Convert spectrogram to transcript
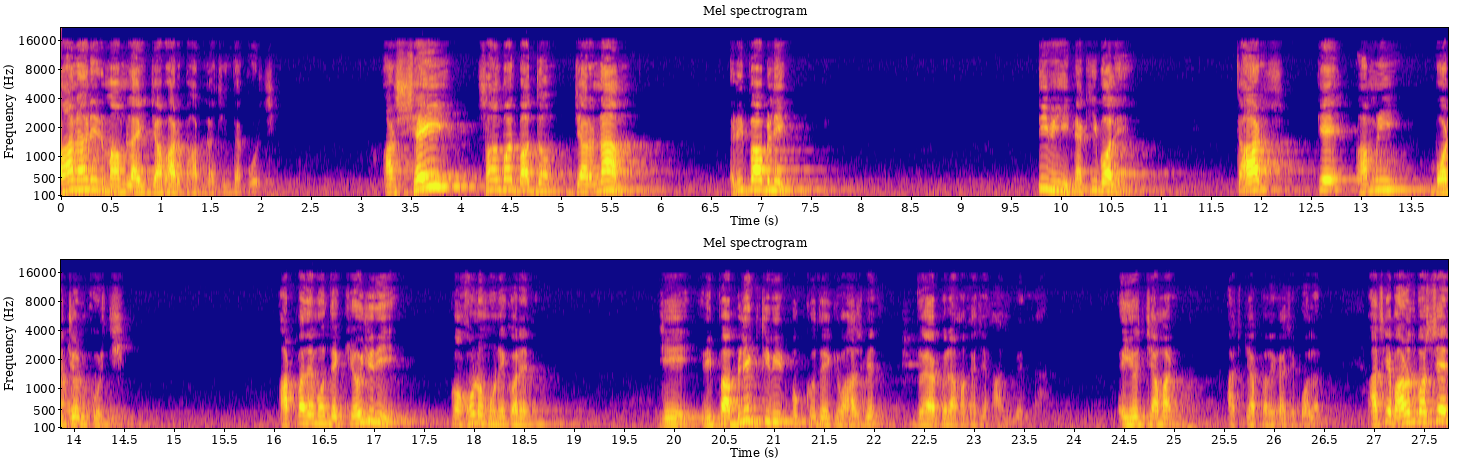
মানহানির মামলায় যাবার ভাবনা চিন্তা করছি। আর সেই সংবাদ মাধ্যম যার নাম রিপাবলিক টিভি না কি বলে, তারকে আমি বর্জন করছি। আপনাদের মধ্যে কেউ যদি কখনো মনে করেন যে রিপাবলিক টিভির পক্ষ থেকে কেউ আসবেন, দয়া করে আমার কাছে আসবেন না। এই হচ্ছে আমার, আজকে আপনাদের কাছে বলার। আজকে ভারতবর্ষের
